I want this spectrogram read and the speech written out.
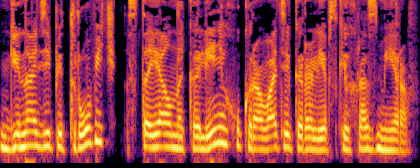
Геннадий Петрович стоял на коленях у кровати королевских размеров.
